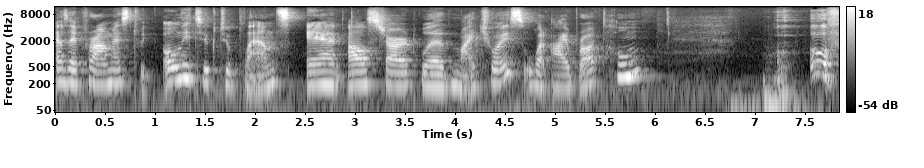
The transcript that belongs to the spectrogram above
As I promised, we only took two plants and I'll start with my choice, what I brought home. Oof!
